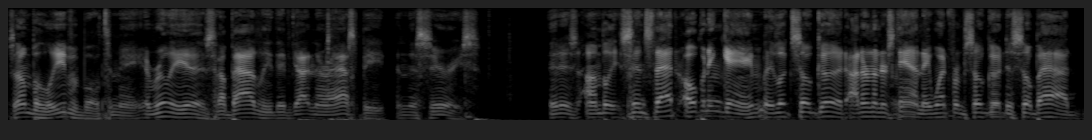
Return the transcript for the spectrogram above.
It's unbelievable to me. It really is how badly they've gotten their ass beat in this series. It is unbelievable. Since that opening game, they look so good. I don't understand. They went from so good to so bad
